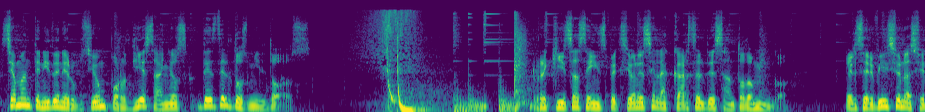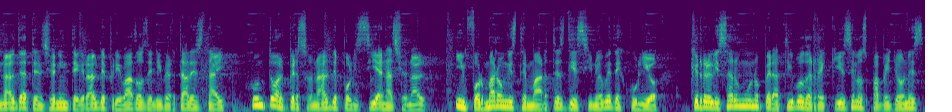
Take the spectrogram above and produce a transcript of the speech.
se ha mantenido en erupción por 10 años desde el 2002. Requisas e inspecciones en la cárcel de Santo Domingo. El Servicio Nacional de Atención Integral de Privados de Libertad SNAI, junto al personal de Policía Nacional, informaron este martes 19 de julio que realizaron un operativo de requisa en los pabellones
